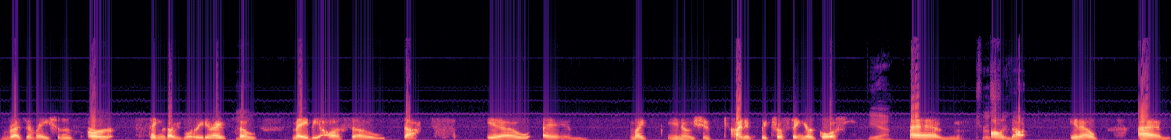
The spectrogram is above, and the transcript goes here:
reservations or things I was worried about. So maybe also that's you know um my you know you should kind of be trusting your gut yeah um trust on that, you know. Um,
